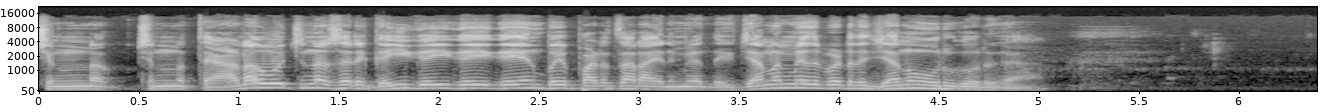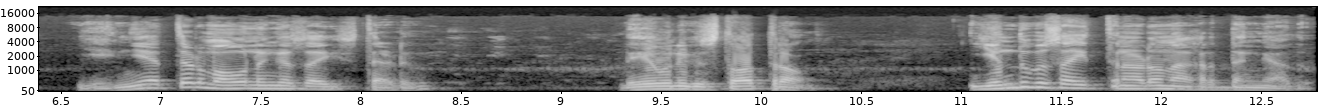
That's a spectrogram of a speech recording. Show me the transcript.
చిన్న చిన్న తేడా వచ్చినా సరే గై గై గై గై అని పోయి పడతారు ఆయన మీద. జనం మీద పెడితే జనం ఊరుకోరుగా. ఏం చేస్తాడు? మౌనంగా సహిస్తాడు. దేవునికి స్తోత్రం. ఎందుకు సహిస్తున్నాడో నాకు అర్థం కాదు.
